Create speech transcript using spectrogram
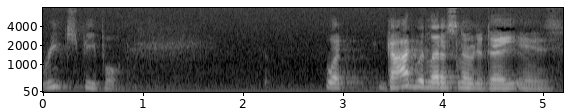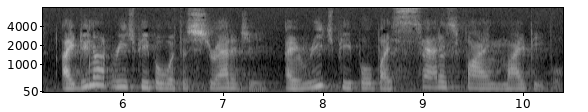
reach people. What God would let us know today is I do not reach people with a strategy. I reach people by satisfying my people.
